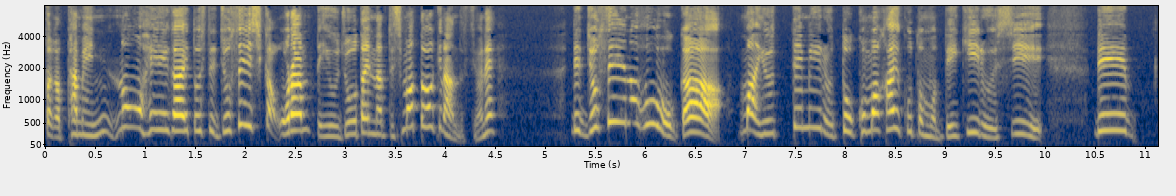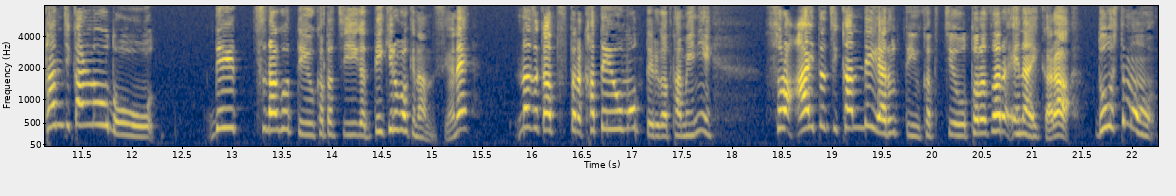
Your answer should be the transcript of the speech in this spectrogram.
たがための弊害として女性しかおらんっていう状態になってしまったわけなんですよね。で女性の方がまあ言ってみると細かいこともできるしで短時間労働でつなぐっていう形ができるわけなんですよね。なぜかっつったら家庭を持ってるがためにその空いた時間でやるっていう形を取らざるを得ないからどうしても、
